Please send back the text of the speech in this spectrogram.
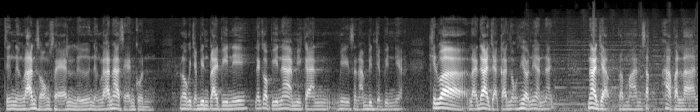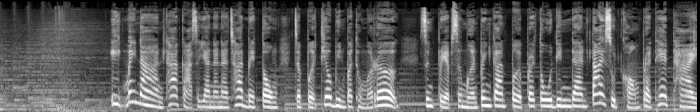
ถึง1ล้าน2แสนหรือ1ล้าน5แสนคน เราก็จะบินปลายปีนี้ แล้วก็ปีหน้ามีการมีสนามบินจะบินเนี่ยคิดว่ารายได้จากการท่องเที่ยวเนี่ยนาน่าจะประมาณสัก 5,000 ล้านอีกไม่นานท่าอากาศยานนานาชาติเบตง จะเปิดเที่ยวบินปฐมฤกษ์ซึ่งเปรียบเสมือนเป็นการเปิดประตูดินแดนใต้สุดของประเทศไทย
